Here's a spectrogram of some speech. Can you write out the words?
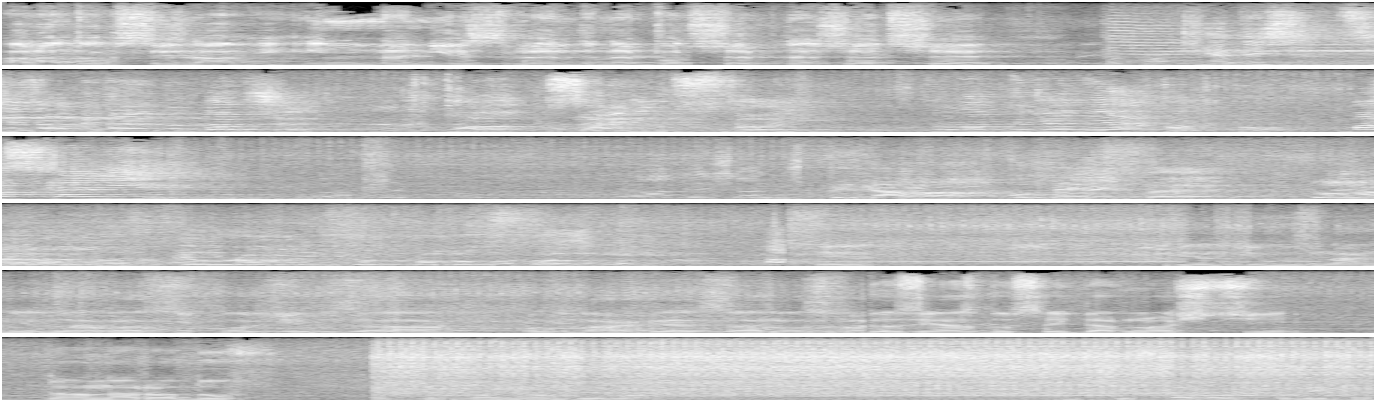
anatoksyna i inne niezbędne, potrzebne rzeczy Kiedyś się zapytałem, no dobrze, kto za nim stoi? To nam powiedziano jak to kto? Maskali. Wydała odezwę do narodów Europy Środkowo-Wschodniej. Wielkie uznanie dla Was i podziw za odwagę, za rozwagę. Do zjazdu Solidarności do narodów przed wojną było. I się stawał człowiekiem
